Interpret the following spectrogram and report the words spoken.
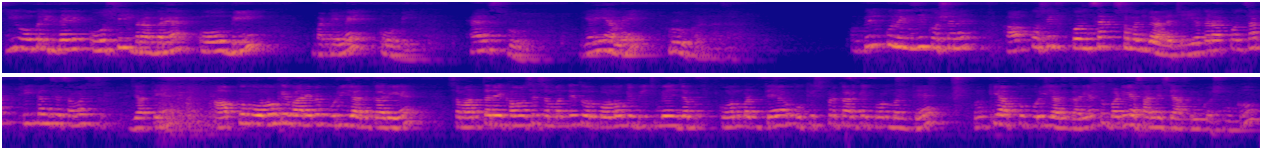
सी ओ को लिख देंगे ओ सी बराबर है ओ बी बटे में ओ डी। हैंस प्रूव यही हमें प्रूव करना था। तो बिल्कुल इजी क्वेश्चन है। आपको सिर्फ़ कॉन्सेप्ट समझ में आना चाहिए। अगर आप कॉन्सेप्ट ठीक ढंग से समझ जाते हैं, आपको कोनों के बारे में पूरी जानकारी है, समांतर रेखाओं से संबंधित और कोणों के बीच में जब कोण बनते हैं, वो किस प्रकार के कोण बनते हैं, उनकी आपको पूरी जानकारी है तो बड़ी आसानी से आप इन क्वेश्चन को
